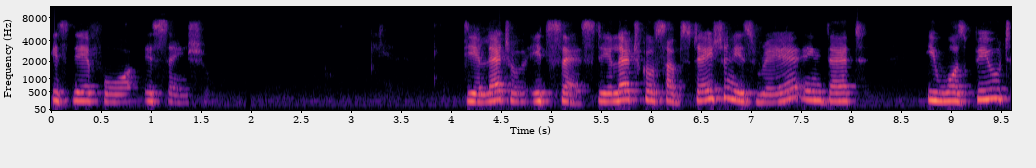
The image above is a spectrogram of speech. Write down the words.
is therefore essential. The it says the electrical substation is rare in that it was built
